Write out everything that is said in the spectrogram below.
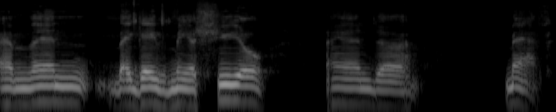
and then they gave me a shield and uh, mask.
